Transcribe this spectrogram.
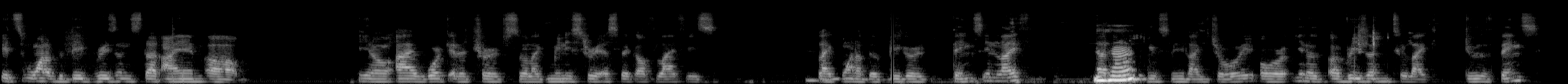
it's one of the big reasons that I am. Um, you know, I work at a church, so like ministry aspect of life is like one of the bigger things in life that Mhm. gives me like joy or you know a reason to like do the things.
